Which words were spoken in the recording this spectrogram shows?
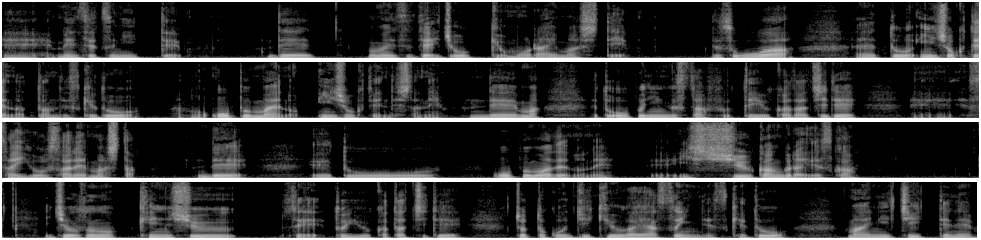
えー面接に行って。で、まあ面接では一応 OK をもらいまして。でそこは、えっと飲食店だったんですけどあのオープン前の飲食店でしたね。でまあ、えっとオープニングスタッフっていう形で、えー採用されました。でえっ、とオープンまでのね1週間ぐらいですか。一応その研修生という形でちょっとこう時給が安いんですけど毎日行ってね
